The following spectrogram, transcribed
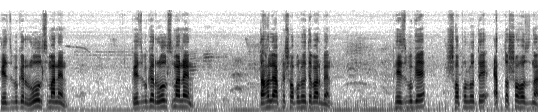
ফেসবুকের রুলস মানেন। ফেসবুকের রুলস মানেন। তাহলে আপনি সফল হতে পারবেন। ফেসবুকে সফল হতে এত সহজ না।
